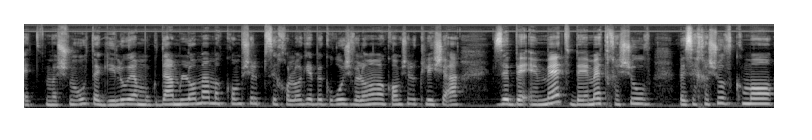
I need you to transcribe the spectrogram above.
את משמעות הגילוי המוקדם, לא מהמקום של פסיכולוגיה בגרוש ולא מהמקום של קלישאה. זה באמת באמת חשוב, וזה חשוב כמו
